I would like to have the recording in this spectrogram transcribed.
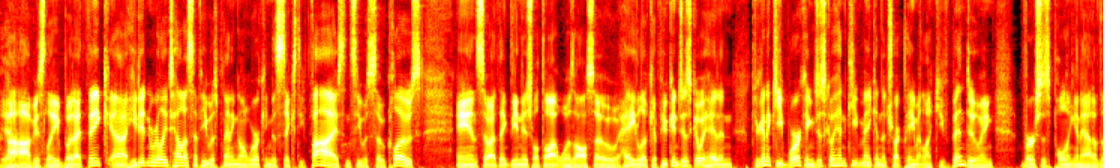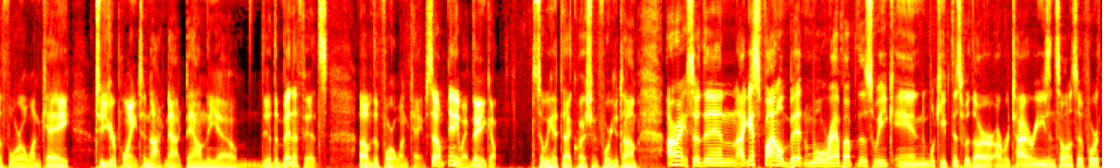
Yeah. uh, obviously. But I think uh, he didn't really tell us if he was planning on working to 65 since he was so close. And so I think the initial thought was also, hey, look, if you can just go ahead and if you're going to keep working, just go ahead and keep making the truck payment like you've been doing versus pulling it out of the 401k. To your point, to knock knock down the uh, the the benefits of the 401k. So anyway, there you go. So we hit that question for you, Tom. All right. So then I guess final bit, and we'll wrap up this week, and we'll keep this with our, our retirees and so on and so forth,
